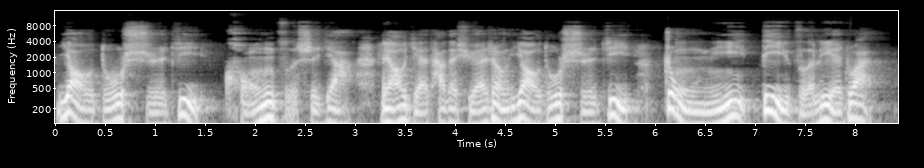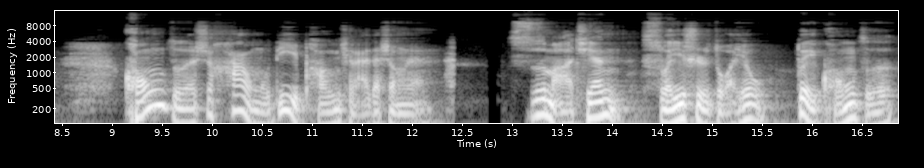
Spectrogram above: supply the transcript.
要读《史记》，孔子世家；了解他的学生，要读《史记》仲尼弟子列传。孔子是汉武帝捧起来的圣人，司马迁随侍左右，对孔子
